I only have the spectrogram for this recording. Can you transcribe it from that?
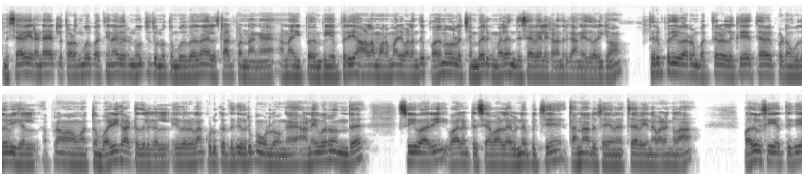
இந்த சேவை ரெண்டாயிரத்தில் தொடங்கும்போது பார்த்தீங்கன்னா வெறும் நூற்றி தொண்ணூத்தொம்பது பேர் தான் இதில் ஸ்டார்ட் பண்ணாங்க. ஆனால் இப்போ மிகப்பெரிய ஆலமரம் மாதிரி வளர்ந்து பதினோரு லட்சம் பேருக்கு மேலே இந்த சேவையில் கலந்துருக்காங்க இது வரைக்கும். திருப்பதி வரும் பக்தர்களுக்கு தேவைப்படும் உதவிகள் அப்புறம் மற்றும் வழிகாட்டுதல்கள் இவர்களெலாம் கொடுக்கறதுக்கு விருப்பம் உள்ளவங்க அனைவரும் இந்த ஸ்ரீவாரி வாலண்டரி சேவாவில் விண்ணப்பித்து தன்னார்வ சேவை சேவையினை வழங்கலாம். பதிவு செய்யறதுக்கு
